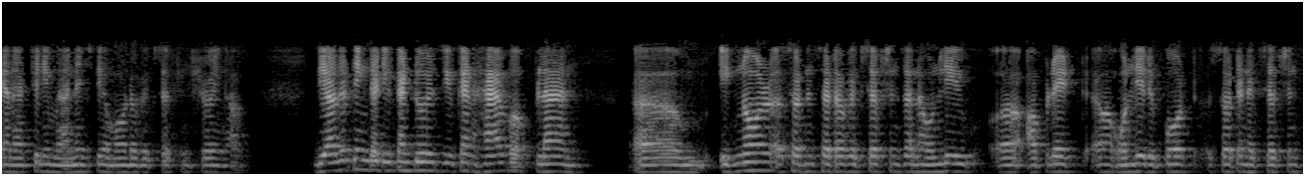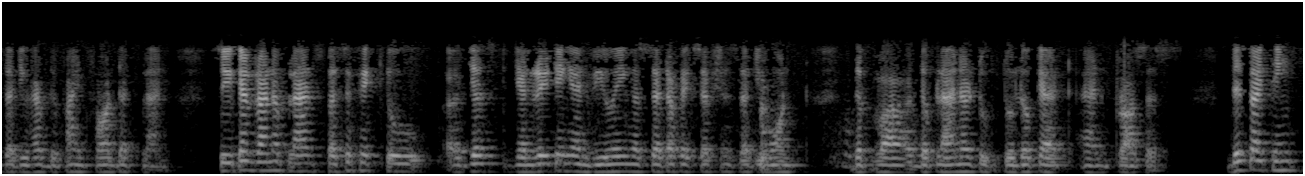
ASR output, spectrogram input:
can actually manage the amount of exceptions showing up. The other thing that you can do is you can have a plan, um, ignore a certain set of exceptions and only uh, operate, uh, only report certain exceptions that you have defined for that plan. So you can run a plan specific to uh, just generating and viewing a set of exceptions that you want the, uh, the planner to, to look at and process. This, I think,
